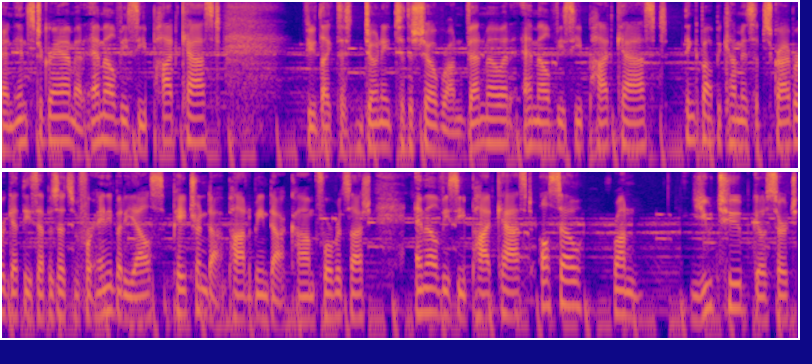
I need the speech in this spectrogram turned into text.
and Instagram at MLVC Podcast. If you'd like to donate to the show, we're on Venmo at MLVC Podcast. Think about becoming a subscriber. Get these episodes before anybody else. Patron.podbean.com forward slash MLVC Podcast. Also, we're on YouTube. Go search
